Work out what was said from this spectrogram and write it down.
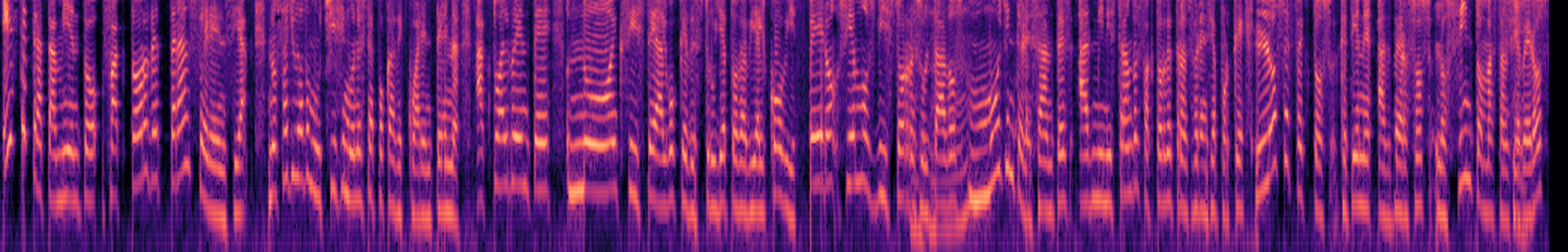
Este tratamiento, factor de transferencia, nos ha ayudado muchísimo en esta época de cuarentena. Actualmente no existe algo que destruya todavía el COVID, pero sí hemos visto resultados muy interesantes administrando el factor de transferencia porque los efectos que tiene adversos, los síntomas tan Sí. severos,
